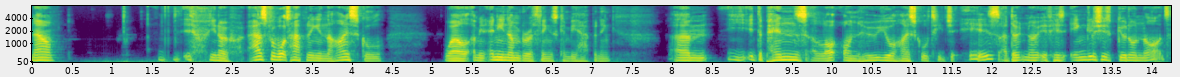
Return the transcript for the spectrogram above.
Now, you know, as for what's happening in the high school, well, I mean, any number of things can be happening. Um, it depends a lot on who your high school teacher is. I don't know if his English is good or not.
